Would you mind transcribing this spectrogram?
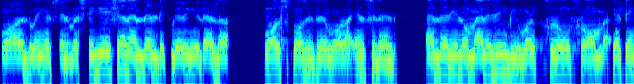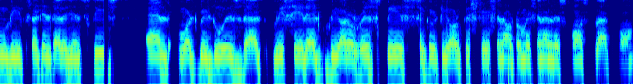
for doing its investigation and then declaring it as a false positive or an incident. And then you know managing the workflow from getting the threat intelligence feeds. And what we do is that we say that we are a risk-based security orchestration automation and response platform.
